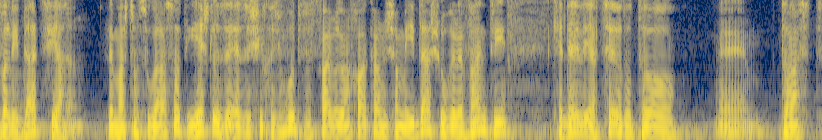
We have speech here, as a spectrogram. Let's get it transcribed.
ולידציה כן. למה שאתה מסוגל לעשות, יש לזה איזושהי חשיבות, ופייבר גם יכול לקחת משם מידע שהוא רלוונטי כדי לייצר את אותו אה, trust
